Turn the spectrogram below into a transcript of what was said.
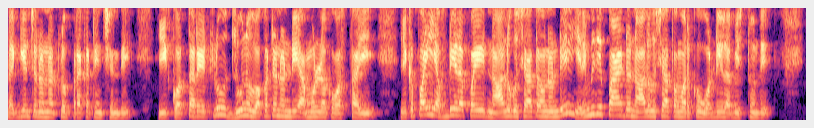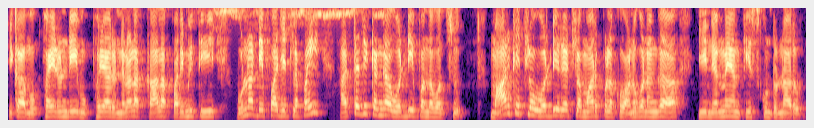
తగ్గించనున్నట్లు ప్రకటించింది. ఈ కొత్త రేట్లు జూన్ ఒకటి నుండి అమల్లోకి వస్తాయి. ఇకపై ఎఫ్డీలపై నాలుగు శాతం నుండి ఎనిమిది పాయింట్ నాలుగు శాతం వరకు వడ్డీ లభిస్తుంది. ఇక ముప్పై నుండి ముప్పై ఆరు నెలల కాల పరిమితి ఉన్న డిపాజిట్లపై అత్యధికంగా వడ్డీ పొందవచ్చు. మార్కెట్లో వడ్డీ రేట్ల మార్పులకు అనుగుణంగా ఈ నిర్ణయం తీసుకుంటున్నారు.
